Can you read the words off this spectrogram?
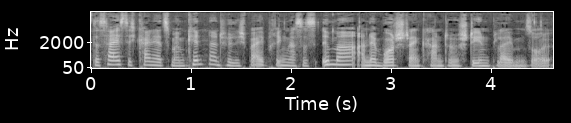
Das heißt, ich kann jetzt meinem Kind natürlich beibringen, dass es immer an der Bordsteinkante stehen bleiben soll.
